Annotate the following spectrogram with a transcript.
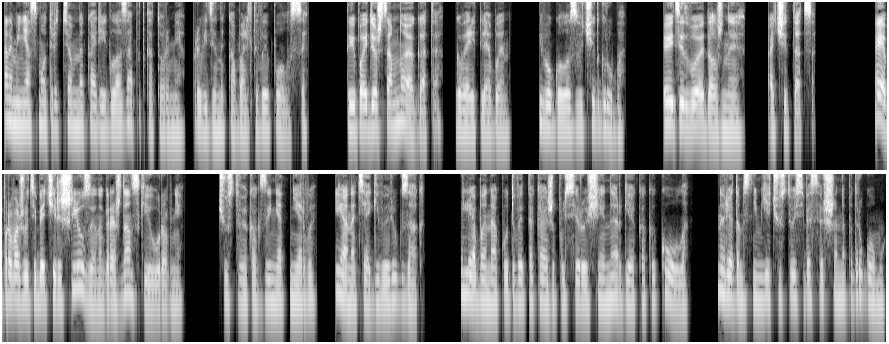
а на меня смотрят темно-карие глаза, под которыми проведены кабальтовые полосы. «Ты пойдешь со мной, Агата», — говорит Леобен. Его голос звучит грубо. «Эти двое должны отчитаться. А я провожу тебя через шлюзы на гражданские уровни». Чувствуя, как звенят нервы, я натягиваю рюкзак, Лебена окутывает такая же пульсирующая энергия, как и Коула, но рядом с ним я чувствую себя совершенно по-другому.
